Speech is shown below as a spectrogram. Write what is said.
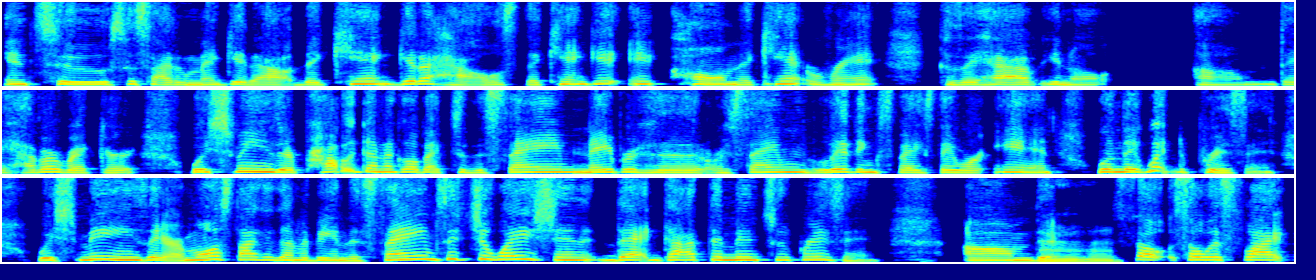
into society when they get out. They can't get a house. They can't get home. They can't rent because they have you know um, they have a record, which means they're probably going to go back to the same neighborhood or same living space they were in when they went to prison, which means they are most likely going to be in the same situation that got them into prison. Um, mm-hmm. So, so it's like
